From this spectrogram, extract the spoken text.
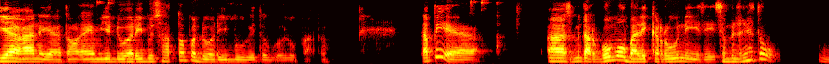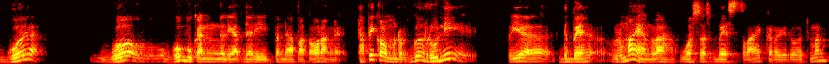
Iya kan, iya. Tahun MU 2001 apa 2000 gitu, gue lupa tuh. Tapi ya, uh, sebentar, gue mau balik ke Rooney sih. Sebenarnya tuh, gue gue gue bukan ngelihat dari pendapat orang ya. Tapi kalau menurut gue Rooney ya the best lumayan lah was the best striker gitu. Cuman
